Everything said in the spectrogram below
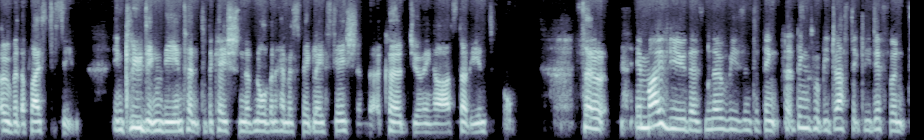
over the Pleistocene, including the intensification of Northern Hemisphere glaciation that occurred during our study interval. So, in my view, there's no reason to think that things would be drastically different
